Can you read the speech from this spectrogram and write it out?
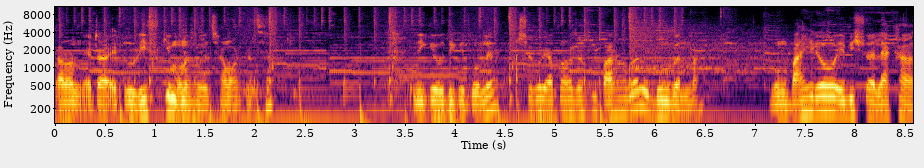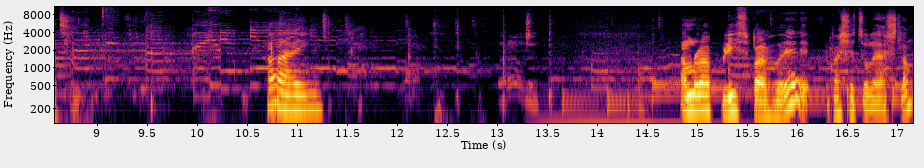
কারণ এটা একটু রিস্কি মনে হয়েছে আমার কাছে। এদিকে ওদিকে দোলে। আশা করি আপনারা যখন পার হবেন, দুলবেন না। এবং বাহিরেও এ বিষয়ে লেখা আছে। হাই আমরা ব্রিজ পার হয়ে এপাশে চলে আসলাম।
